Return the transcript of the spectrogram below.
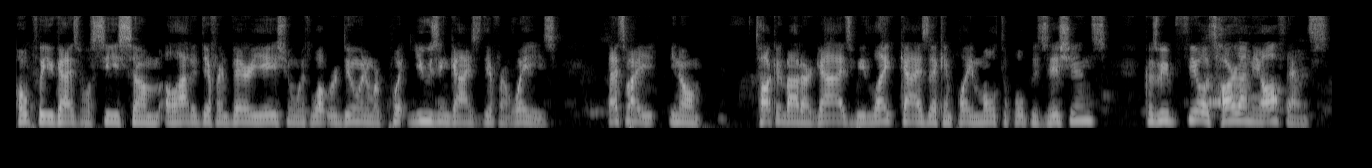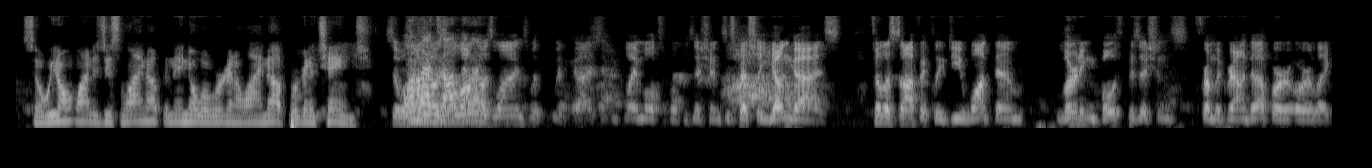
hopefully you guys will see some a lot of different variation with what we're doing and we're put using guys different ways that's why you know talking about our guys we like guys that can play multiple positions because we feel it's hard on the offense. So we don't want to just line up and they know where we're going to line up. We're going to change. So On along, that those, topic, along I- those lines, with with guys who can play multiple positions, especially young guys, philosophically, do you want them learning both positions from the ground up, or or like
